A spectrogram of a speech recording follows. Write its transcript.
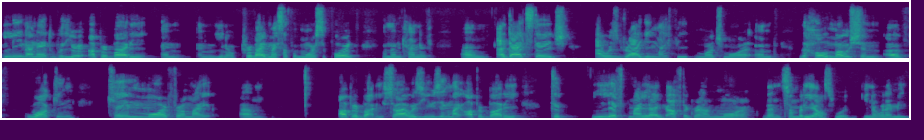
lean on it with your upper body and and you know provide myself with more support, and then kind of um, at that stage I was dragging my feet much more, and the whole motion of walking came more from my um, upper body. So I was using my upper body to lift my leg off the ground more than somebody else would. You know what I mean?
